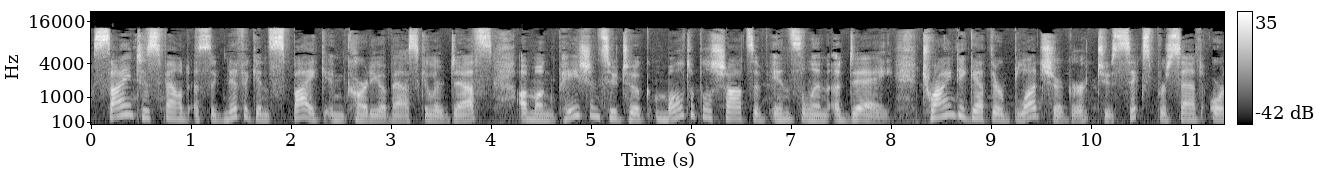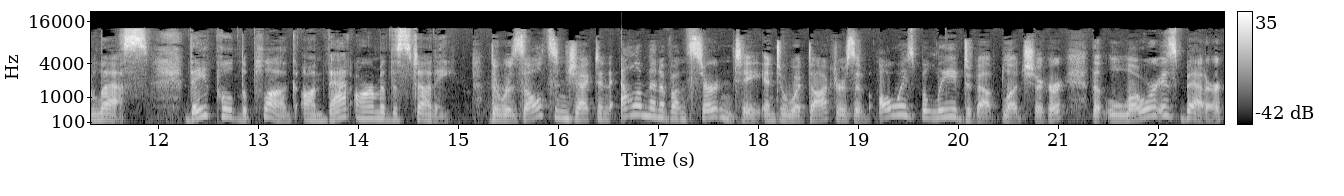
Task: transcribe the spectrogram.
Scientists found a significant spike in cardiovascular deaths among patients who took multiple shots of insulin a day, trying to get their blood sugar to 6% or less. They pulled the plug on that arm of the study. The results inject an element of uncertainty into what doctors have always believed about blood sugar that lower is better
